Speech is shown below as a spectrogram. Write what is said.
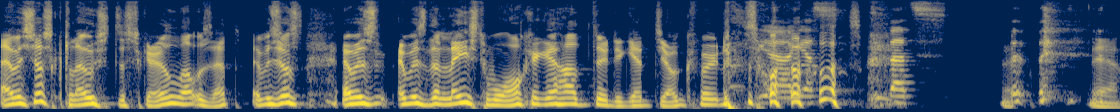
It was just close to school. That was it. It was just it was it was the least walking I had to do to get junk food. Yeah, I guess that's yeah.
